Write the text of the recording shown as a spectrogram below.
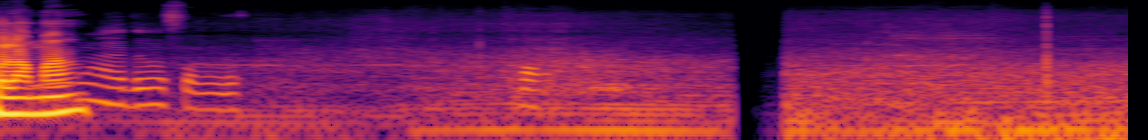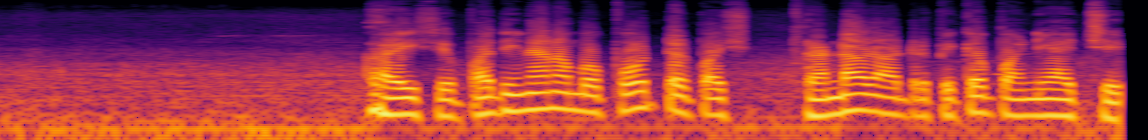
போகலாமா அதுவும் சொல்லுங்க. கைஸ் பார்த்தீங்கன்னா நம்ம போட்ட ஃபஸ்ட் ரெண்டாவது ஆர்டர் பிக்கப் பண்ணியாச்சு.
